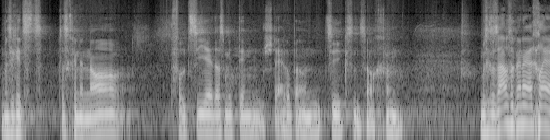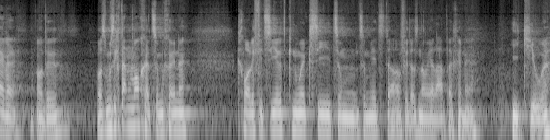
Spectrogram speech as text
Muss ich jetzt das können nachvollziehen, das mit dem Sterben und Zeugs und Sachen? Muss ich das auch so erklären? Oder was muss ich dann machen, um qualifiziert genug zu sein, um, jetzt da für das neue Leben können EQen?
